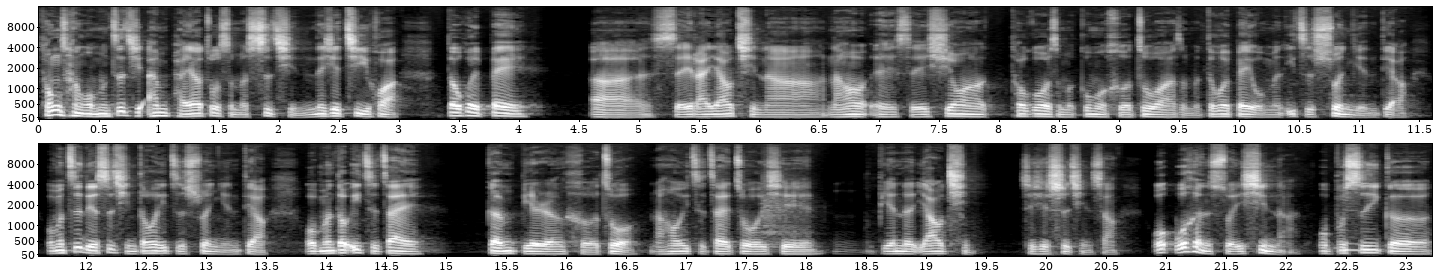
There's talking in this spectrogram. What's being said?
通常我们自己安排要做什么事情，那些计划都会被呃谁来邀请啊，然后诶谁希望透过什么跟我们合作啊，什么都会被我们一直顺延掉。我们自己的事情都会一直顺延掉，我们都一直在跟别人合作，然后一直在做一些嗯别人的邀请。这些事情上，我我很随性呐，我不是一个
